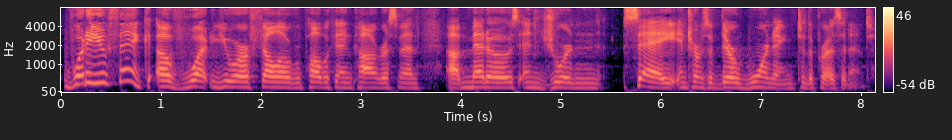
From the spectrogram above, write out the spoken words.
What do you think of what your fellow Republican Congressman uh, Meadows and Jordan say in terms of their warning to the president?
